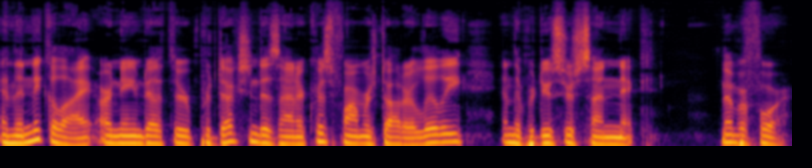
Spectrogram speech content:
and the Nikolai, are named after production designer Chris Farmer's daughter Lily and the producer's son Nick. Number 4.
